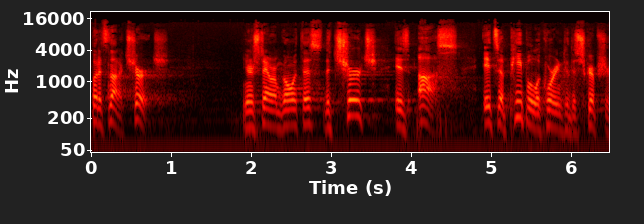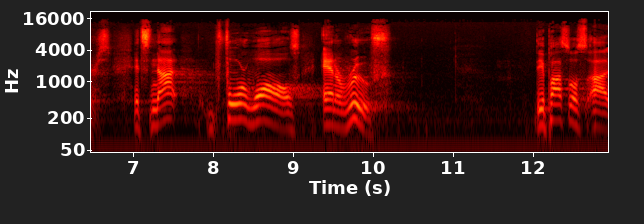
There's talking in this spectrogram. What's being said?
but it's not a church. You understand where I'm going with this? The church is us. It's a people according to the scriptures. It's not four walls and a roof. The apostles uh,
